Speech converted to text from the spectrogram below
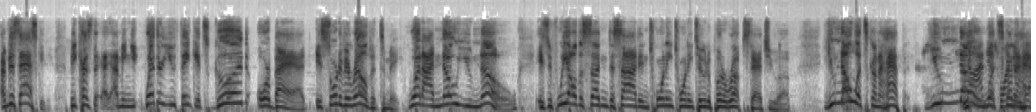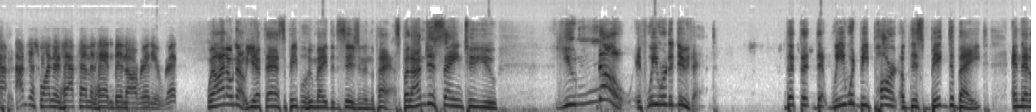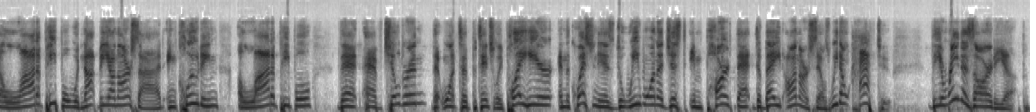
I'm just asking you because the, I mean, whether you think it's good or bad is sort of irrelevant to me. What I know you know is if we all of a sudden decide in 2022 to put a Rupp statue up, you know what's going to happen. You know no, what's going to happen. How, I'm just wondering how come it hadn't been already erected. Well, I don't know. You have to ask the people who made the decision in the past. But I'm just saying to you, you know, if we were to do that, that that, that we would be part of this big debate and that a lot of people would not be on our side, including a lot of people that have children that want to potentially play here. And the question is, do we want to just impart that debate on ourselves? We don't have to. The arena's already up.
